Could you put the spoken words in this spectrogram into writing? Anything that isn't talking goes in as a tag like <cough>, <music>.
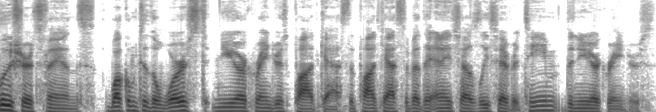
Blue Shirts fans, welcome to the worst New York Rangers podcast, the podcast about the NHL's least favorite team, the New York Rangers.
